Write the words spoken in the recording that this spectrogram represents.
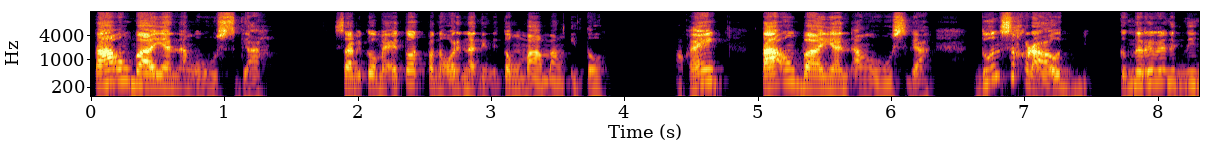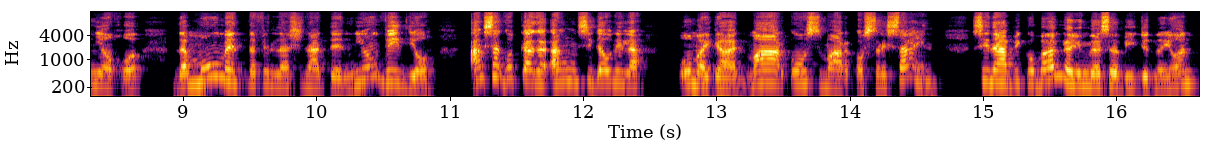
Taong bayan ang uhusga. Sabi ko, may ito at panoorin natin itong mamang ito. Okay? Taong bayan ang uhusga. Doon sa crowd, kung naririnig ninyo ako, the moment na flash natin yung video, ang sagot kaga, ang sigaw nila, oh my God, Marcos, Marcos resign. Sinabi ko ba na yung nasa video na yon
